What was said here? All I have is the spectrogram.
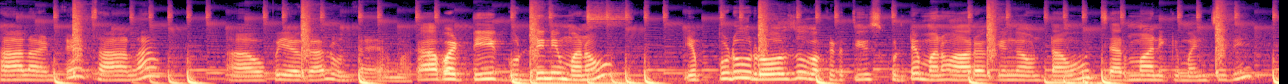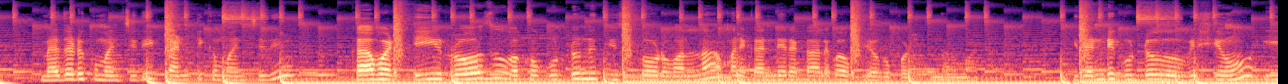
చాలా అంటే చాలా ఉపయోగాలు ఉంటాయి. అనమాట. కాబట్టి గుడ్డిని మనం ఎప్పుడూ రోజు ఒకటి తీసుకుంటే మనం ఆరోగ్యంగా ఉంటాము. చర్మానికి మంచిది మెదడుకు మంచిది కంటికి మంచిది. కాబట్టి రోజు ఒక గుడ్డుని తీసుకోవడం వల్ల మనకి అన్ని రకాలుగా ఉపయోగపడుతుంది అనమాట. ఇదండి గుడ్డు విషయం ఈ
